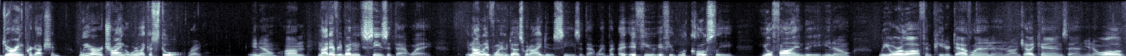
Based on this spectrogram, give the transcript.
during production, we are a triangle. We're like a stool. Right. You know, um, not everybody sees it that way. Not everyone who does what I do sees it that way. But uh, if you if you look closely, you'll find the you know Lee Orloff and Peter Devlin and Ron Judkins and you know all of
